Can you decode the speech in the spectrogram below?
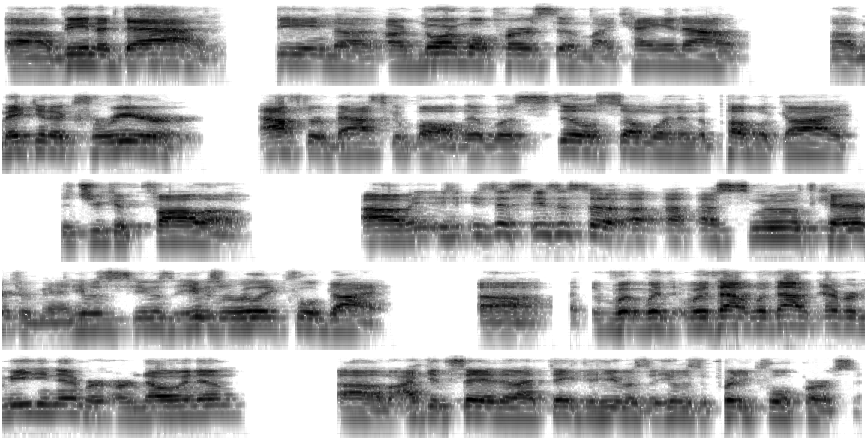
uh, being a dad, being a, a, normal person, like hanging out, uh, making a career after basketball that was still somewhat in the public eye that you could follow. Um, he's just he's just a, a, a, smooth character, man. He was he was he was a really cool guy. uh, with, without without ever meeting him or, or knowing him, um, I could say that I think that he was he was a pretty cool person.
